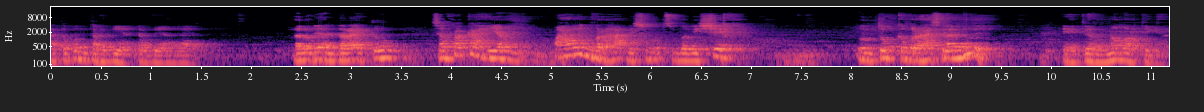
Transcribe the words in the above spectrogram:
ataupun tarbiyah-tarbiyah lain. Lalu di antara itu, siapakah yang paling berhak disebut sebagai syekh untuk keberhasilan murid? Yaitu yang nomor tiga.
